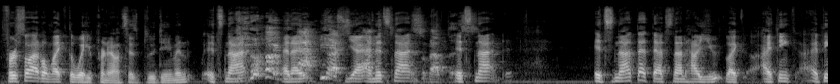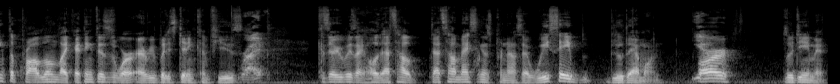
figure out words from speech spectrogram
First of all, I don't like the way he pronounces Blue Demon. It's not, and I Yes, yeah, and it's not. yes, about this. It's not. It's not that that's not how you like. I think I think the problem, like I think this is where everybody's getting confused right. Because everybody's like, "Oh, that's how that's how Mexicans pronounce it." We say blue demon Yeah. or blue demon.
